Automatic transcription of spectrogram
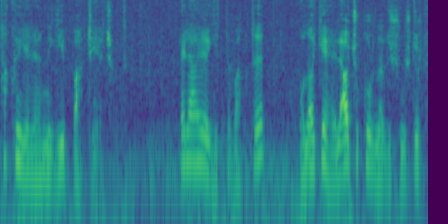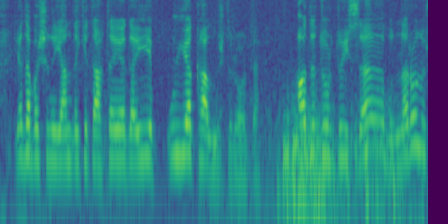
Takviyelerini giyip bahçeye çıktı. Helaya gitti baktı. Ola ki Hela çukuruna düşmüştür. Ya da başını yandaki tahtaya dayayıp uyuyakalmıştır orada. Adı durduysa bunlar olur.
